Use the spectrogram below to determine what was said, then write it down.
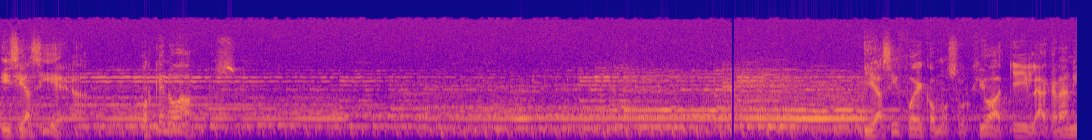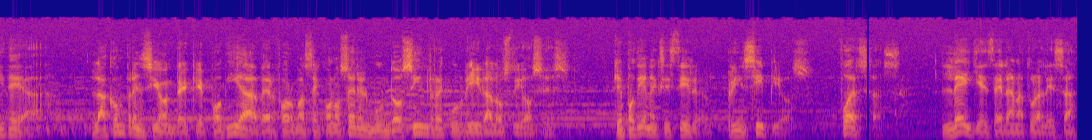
Y si así era, ¿por qué no ambos? Y así fue como surgió aquí la gran idea, la comprensión de que podía haber formas de conocer el mundo sin recurrir a los dioses, que podían existir principios, fuerzas, leyes de la naturaleza,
